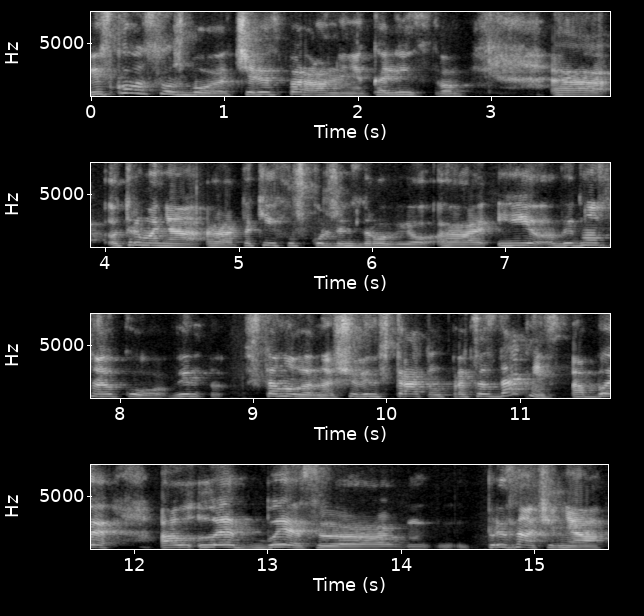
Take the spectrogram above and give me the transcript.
Військовослужбовець через поранення, каліцтво, е, отримання е, таких ушкоджень здоров'ю, е, і відносно якого він встановлено, що він втратив працездатність, аби, але без призначення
